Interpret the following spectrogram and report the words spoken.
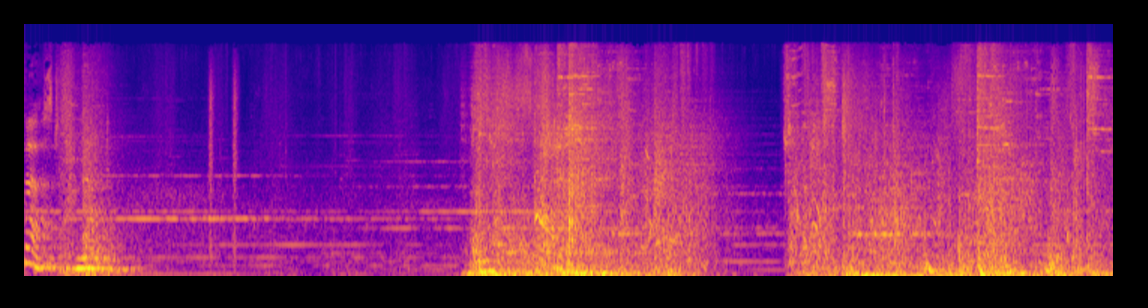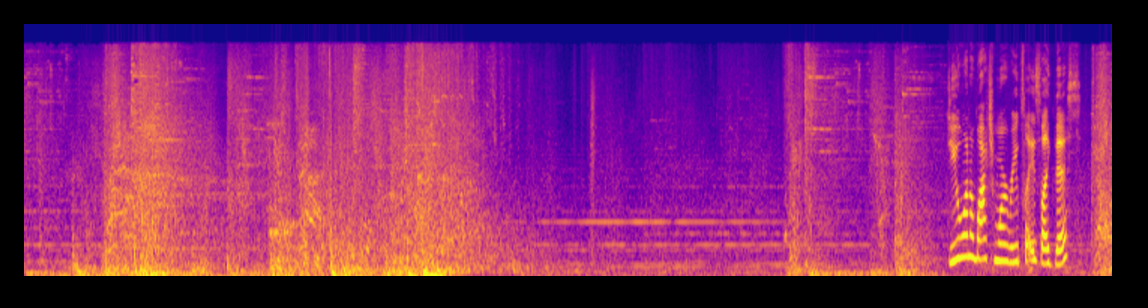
First blood. Do you want to watch more replays like this?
